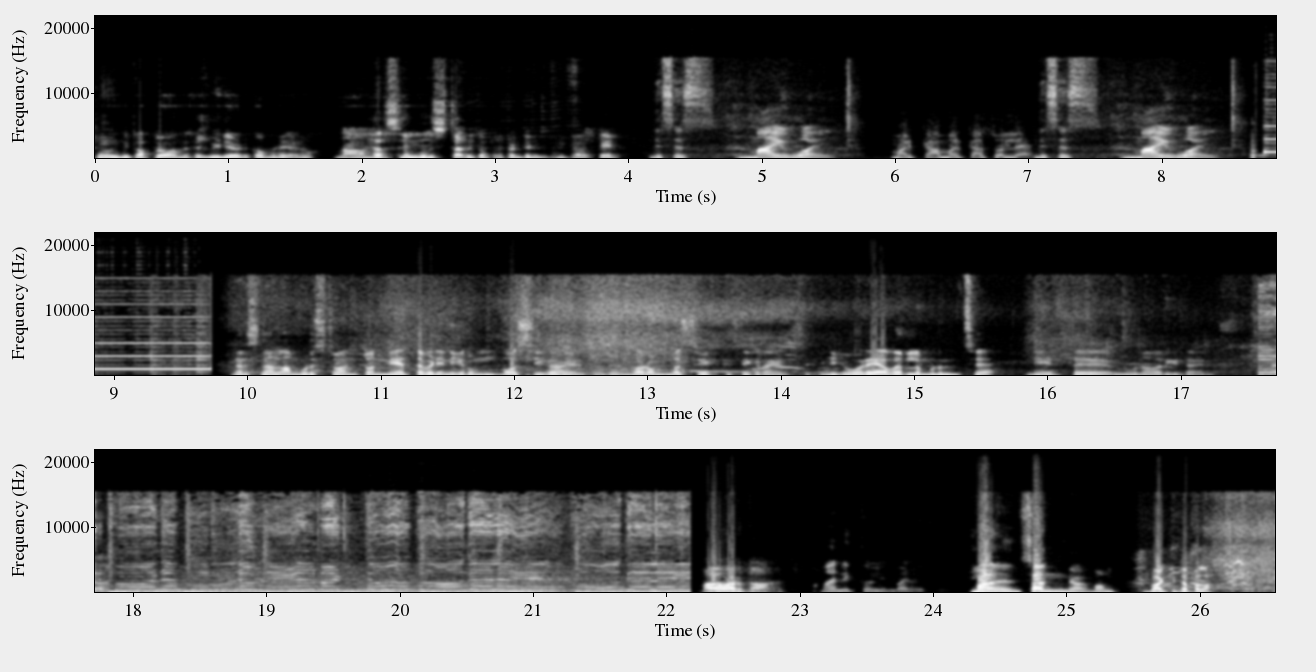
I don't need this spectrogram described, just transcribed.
ஸோ இதுக்கப்புறம் வந்துட்டு வீடியோ எடுக்க முடியாது. நான் தரிசனம் முடிச்சுட்டு அதுக்கப்புறம் கண்டினியூ பண்ணிக்கிறேன் okay this is my world மர்க்கா மர்க்கா சொல்லு. திஸ் இஸ் மை வேர்ல்ட் தரிசனம் எல்லாம் முடிச்சுட்டு வந்துட்டோம். நேத்தை விட இன்னைக்கு ரொம்ப சீக்கிரம் ஆயிடுச்சு. ரொம்ப ரொம்ப சீக்கிரம் சீக்கிரம் ஆயிடுச்சு. இன்னைக்கு ஒரே ஹவர்ல முடிஞ்சுச்சு. நேத்து மூணு ஹவர் கிட்ட ஆயிடுச்சு. மழை வருதா மணித்துளி. மணித்துளி சங்கம். பா கிட்ட போலாம். இன்னொரு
